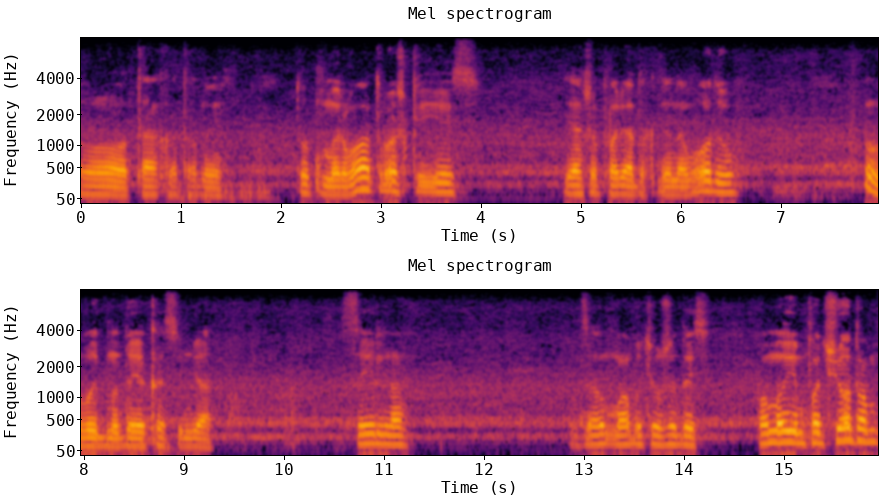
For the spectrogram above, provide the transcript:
О, так от вони. Тут мирва трошки є. Я ще порядок не наводив. Ну, видно, деяка сім'я сильна. Це, мабуть, вже десь по моїм підсчетам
